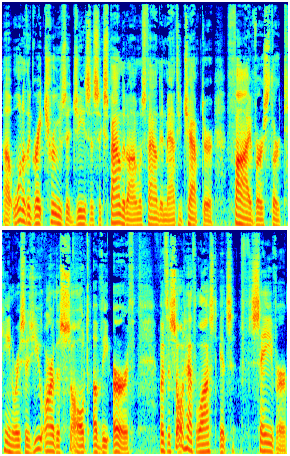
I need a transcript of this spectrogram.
Uh, one of the great truths that Jesus expounded on was found in Matthew chapter 5, verse 13, where he says, You are the salt of the earth. But if the salt hath lost its savor,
